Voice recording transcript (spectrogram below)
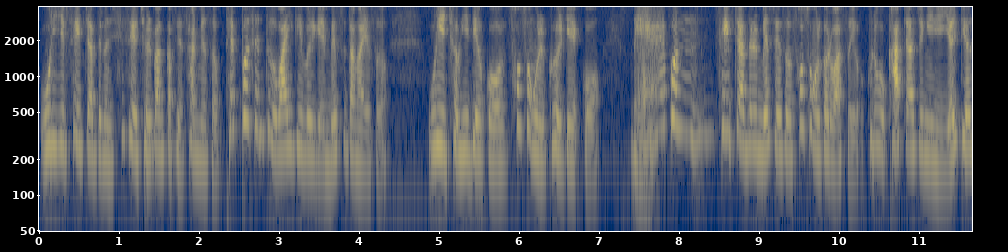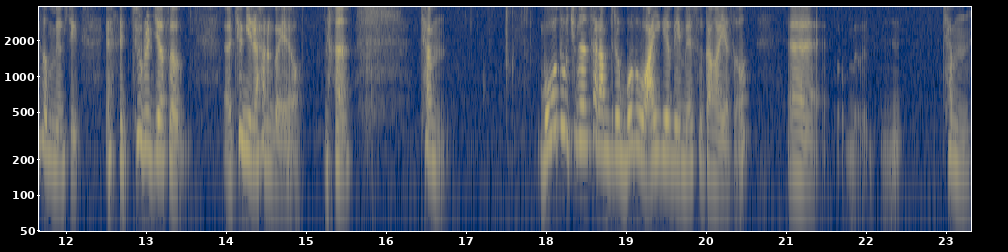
우리 집 세입자들은 시세의 절반값에 살면서 100% Y기업에게 매수당하여서 우리 적이 되었고 소송을 걸게 했고 매번 세입자들을 매수해서 소송을 걸어왔어요. 그리고 가짜 증인이 16명씩 줄을 지어서 어, 증인을 하는 거예요. 참 모두 주변 사람들은 모두 Y기업에 매수당하여서 참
